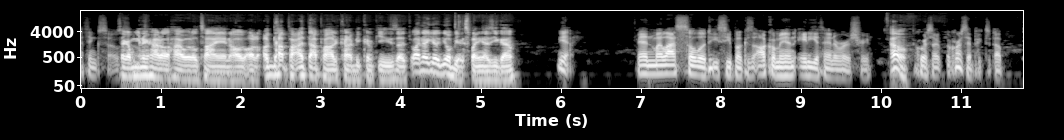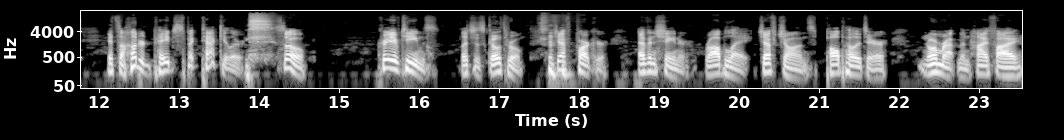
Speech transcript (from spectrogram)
I think so. It's like I'm wondering how it'll, how it'll tie in. I'll, I'll, at that part, at that point, I'd kind of be confused. Well, I know you'll, you'll be explaining as you go. Yeah. And my last solo DC book is Aquaman 80th anniversary. Oh, Of course, I, of course, I picked it up. It's a hundred page spectacular. So, creative teams. Let's just go through them. Jeff Parker, Evan Shaner, Rob Leigh, Geoff Johns, Paul Pelletier, Norm Rapmund, Hi-Fi,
